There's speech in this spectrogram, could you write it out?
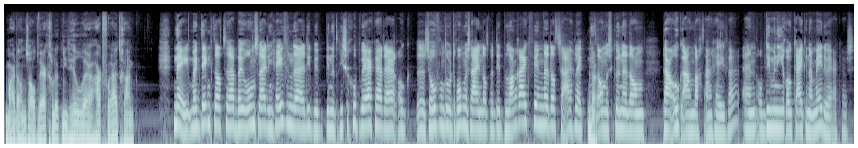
Maar dan zal het werkgeluk niet heel uh, hard vooruit gaan. Nee, maar ik denk dat bij ons leidinggevenden die binnen het risicogroep werken, daar ook zo van doordrongen zijn dat we dit belangrijk vinden, dat ze eigenlijk niet ja. anders kunnen dan daar ook aandacht aan geven. En op die manier ook kijken naar medewerkers.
